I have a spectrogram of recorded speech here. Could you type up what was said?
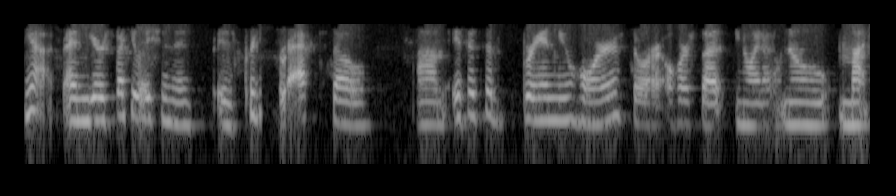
Yeah, and your speculation is is pretty correct. So um, if it's a brand new horse or a horse that you know I don't know much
